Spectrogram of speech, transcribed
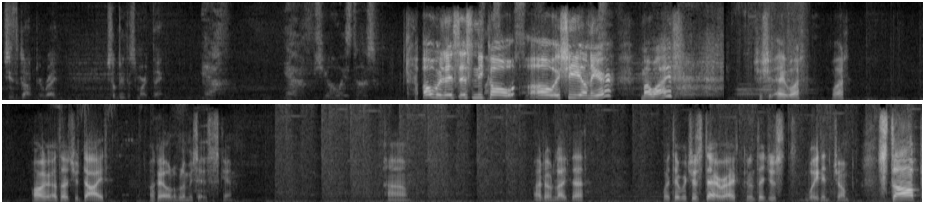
She's a doctor, right? She'll do the smart thing. Yeah. Yeah, she always does. Oh, but is is Nicole? Oh, is she on here? My wife? She should. Hey, what? What? Oh, I thought you died. Okay, hold up. Let me save this game. Um, I don't like that. Wait, they were just there, right? Couldn't they just wait and jump? Stop!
